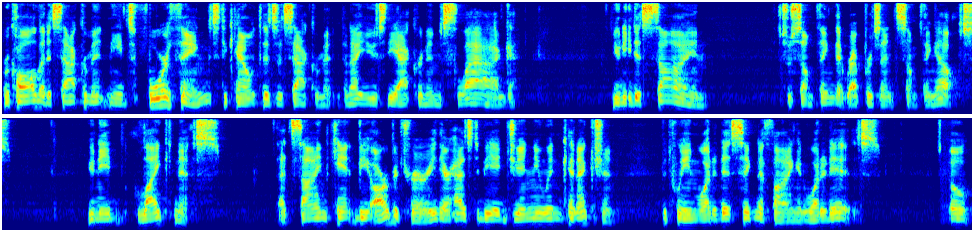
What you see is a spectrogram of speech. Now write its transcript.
Recall that a sacrament needs four things to count as a sacrament, and I use the acronym SLAG. You need a sign, so something that represents something else. You need likeness. That sign can't be arbitrary, there has to be a genuine connection between what it is signifying and what it is. So,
